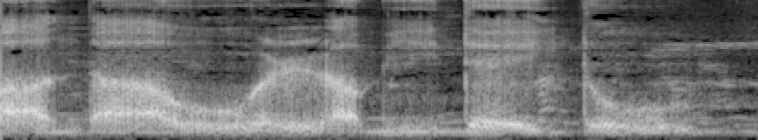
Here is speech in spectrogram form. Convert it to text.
anda lovely day.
